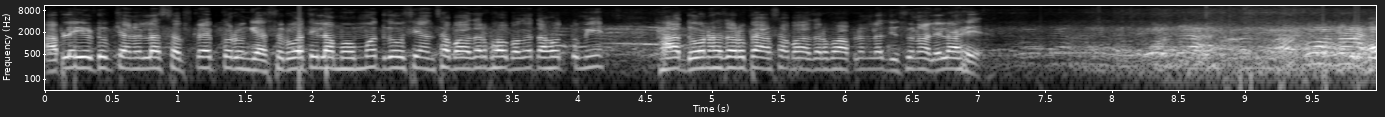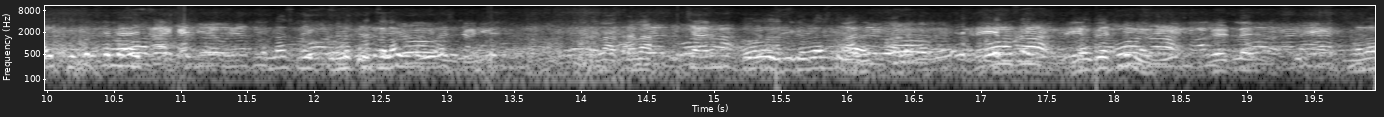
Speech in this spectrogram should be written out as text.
आपल्या यूट्यूब चॅनलला सबस्क्राईब करून घ्या. सुरुवातीला मोहम्मद गौसी यांचा बाजारभाव बघत आहोत तुम्ही. हा दोन हजार रुपये असा बाजारभाव आपल्याला दिसून आलेला आहे. चला चला. भेटले मला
